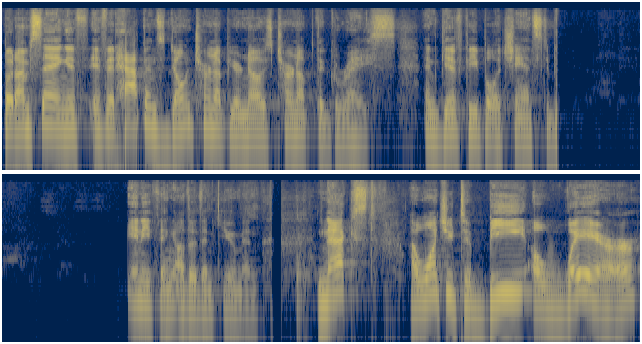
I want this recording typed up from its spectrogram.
But I'm saying if, if it happens, don't turn up your nose, turn up the grace and give people a chance to be anything other than human. Next, I want you to be aware of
